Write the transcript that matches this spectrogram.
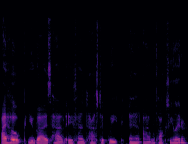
I hope you guys have a fantastic week, and I will talk to you later.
